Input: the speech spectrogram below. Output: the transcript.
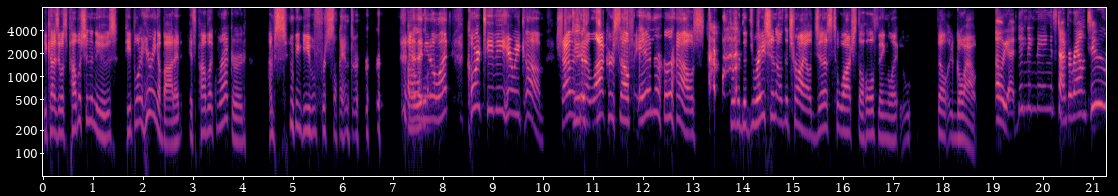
because it was published in the news, people are hearing about it, it's public record. I'm suing you for slander." And then Oh. you know what? Court TV, here we come. Shiloh's Dude. gonna lock herself in her house for the duration of the trial just to watch the whole thing like go out. Oh yeah, ding ding ding! It's time for round two.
